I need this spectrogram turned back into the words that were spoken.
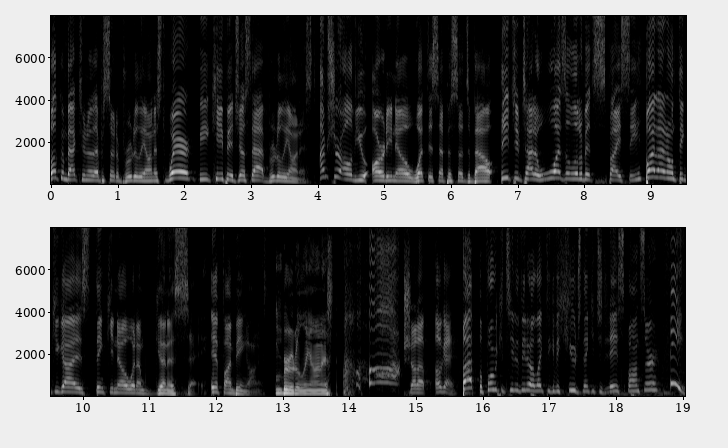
Welcome back to another episode of Brutally Honest, where we keep it just that brutally honest. I'm sure all of you already know what this episode's about. The YouTube title was a little bit spicy, but I don't think you guys think you know what I'm gonna say, if I'm being honest. brutally honest. Shut up. Okay. But before we continue the video, I'd like to give a huge thank you to today's sponsor, me. You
